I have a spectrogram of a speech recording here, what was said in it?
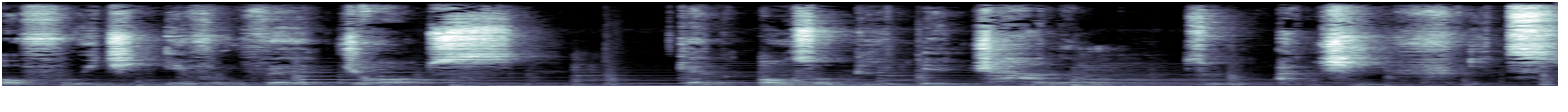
of which even their jobs can also be a channel to achieve it.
